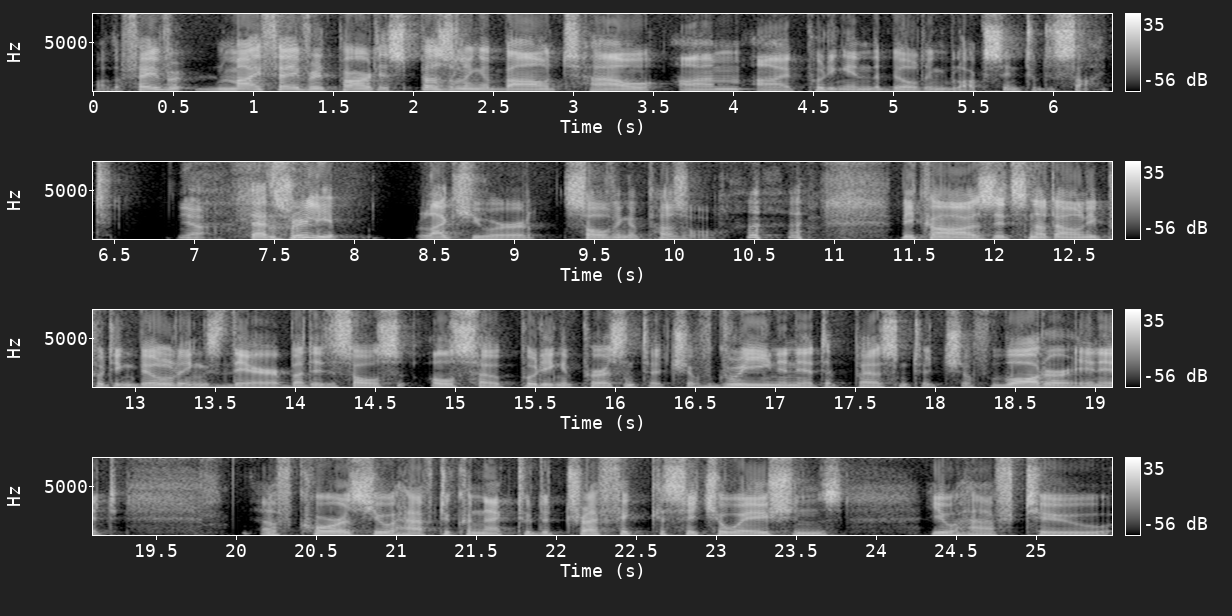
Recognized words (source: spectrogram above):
Well, the favorite, my favorite part is puzzling about how am I putting in the building blocks into the site. Yeah, That's really like you were solving a puzzle, because it's not only putting buildings there, but it's also also putting a percentage of green in it, a percentage of water in it. Of course, you have to connect to the traffic situations. You have to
